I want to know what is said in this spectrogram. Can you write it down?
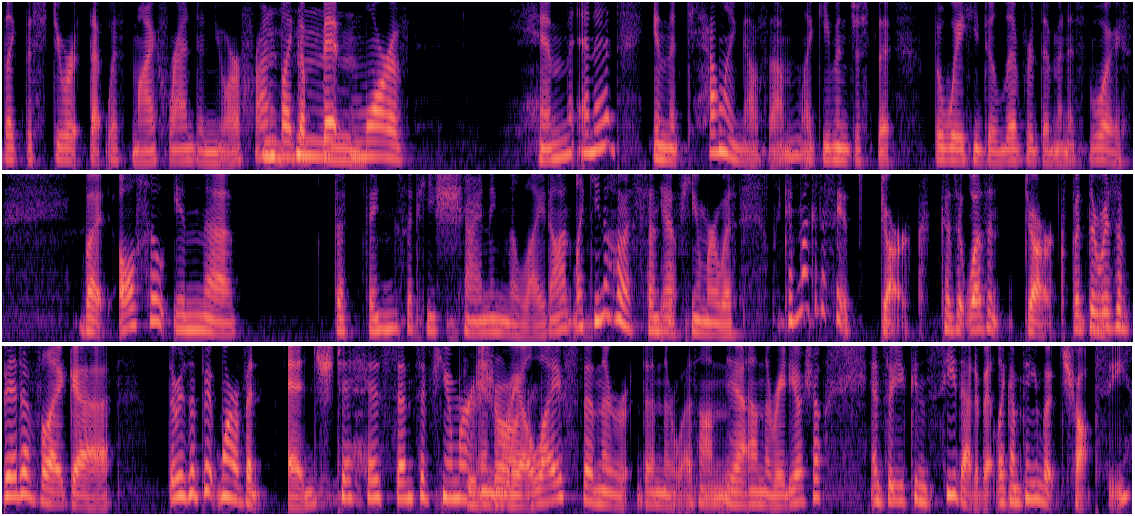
like the stuart that was my friend and your friend like a bit mm-hmm. more of him in it in the telling of them like even just the the way he delivered them in his voice but also in the the things that he's shining the light on. Like you know how his sense of humor was? Like i'm not going to say it's dark because it wasn't dark but there was a bit of like a there was a bit more of an edge to his sense of humor in sure. real life than there than there was on Yeah. on the radio show and so you can see that a bit like i'm thinking about chopsy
